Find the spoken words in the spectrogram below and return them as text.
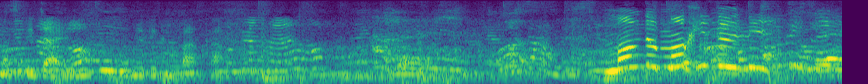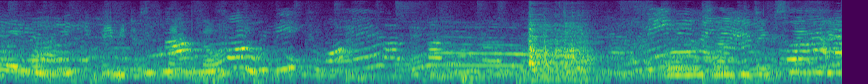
Must be down. Maybe come back up. Mom, the monkey doing this. Maybe just let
